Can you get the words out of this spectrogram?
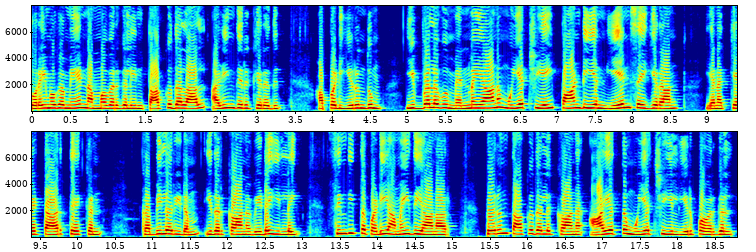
துறைமுகமே நம்மவர்களின் தாக்குதலால் அழிந்திருக்கிறது. அப்படியிருந்தும் இவ்வளவு மென்மையான முயற்சியை பாண்டியன் ஏன் செய்கிறான் எனக் கேட்டார் தேக்கன். கபிலரிடம் இதற்கான விடை இல்லை. சிந்தித்தபடி அமைதியானார். பெருந்தாக்குதலுக்கான ஆயத்த முயற்சியில் இருப்பவர்கள்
